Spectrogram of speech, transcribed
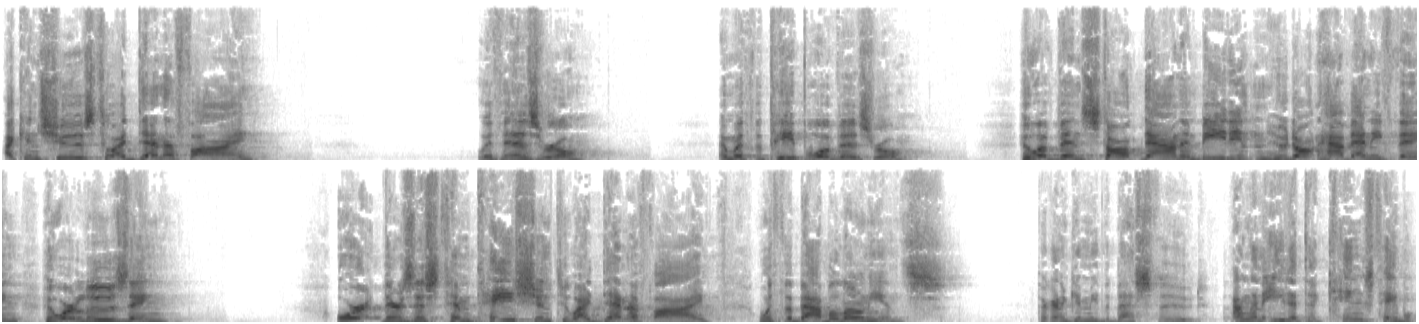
I can choose to identify with Israel and with the people of Israel who have been stomped down and beaten and who don't have anything, who are losing. Or there's this temptation to identify with the Babylonians. They're going to give me the best food. I'm going to eat at the king's table.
